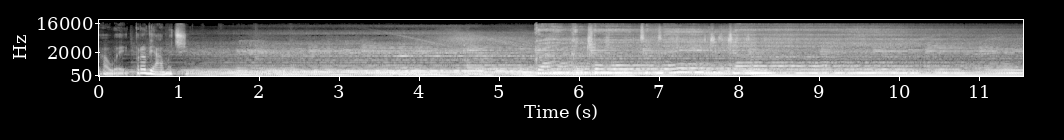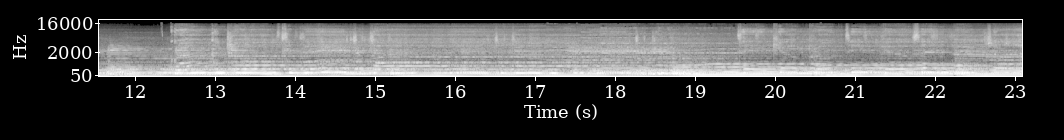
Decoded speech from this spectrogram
Bowie. Proviamoci. Ground control to Take your protein pills and put your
